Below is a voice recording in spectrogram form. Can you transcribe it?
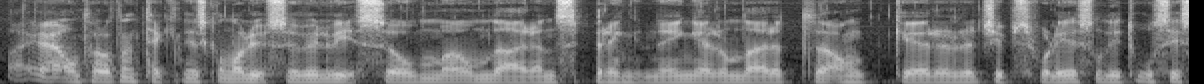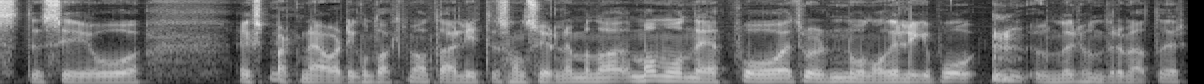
Jeg antar at en teknisk analyse vil vise om, om, det er en sprengning eller om det er et anker eller et skipsforlis. og De to siste sier jo ekspertene jeg har vært i kontakt med at det er lite sannsynlig. Men da, man må ned på jeg tror noen av de ligger på under 100 meter.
